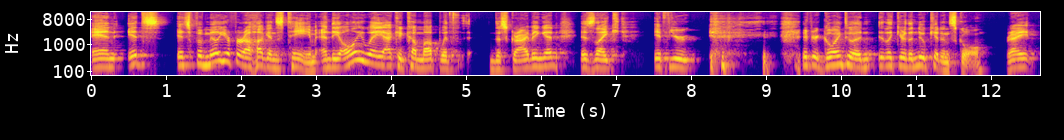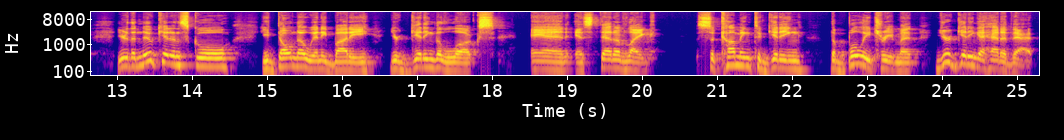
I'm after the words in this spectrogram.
And it's it's familiar for a Huggins team. And the only way I could come up with describing it is like if you're if you're going to a like you're the new kid in school, right? You're the new kid in school, you don't know anybody, you're getting the looks, and instead of like succumbing to getting the bully treatment, you're getting ahead of that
